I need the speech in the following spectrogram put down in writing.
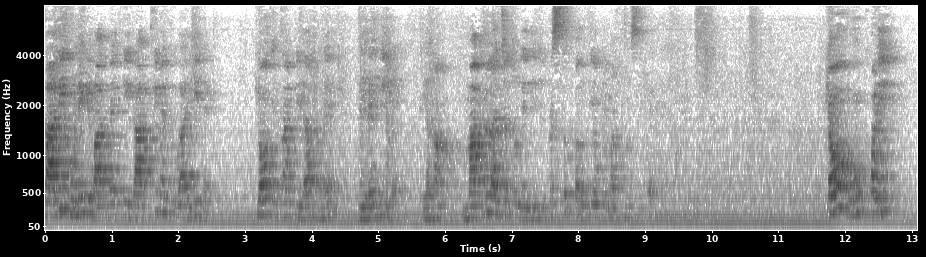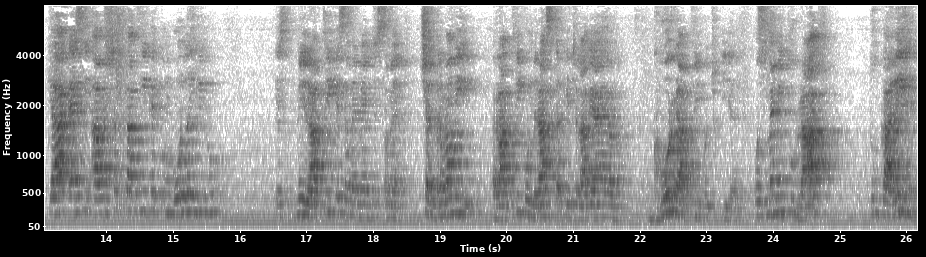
काली होने के बाद में इतनी रात्रि में तू आई है, क्यों इतना पीड़ा हमें दे रही है? यहाँ माखनलाल चतुर्वेदी जी प्रस्तुत पंक्तियों के माध्यम से कहते हैं। क्यों भूख पड़ी? क्या ऐसी आवश्यकता थी कि तुम बोल रही हो? इतनी रात्रि के समय में, जिस समय चंद्रमा भी रात्रि को निराश करके चला गया है और घोर रात्रि हो चुकी है। उसमें भी तू रात, तू काली है।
